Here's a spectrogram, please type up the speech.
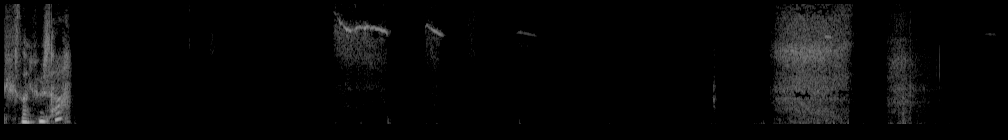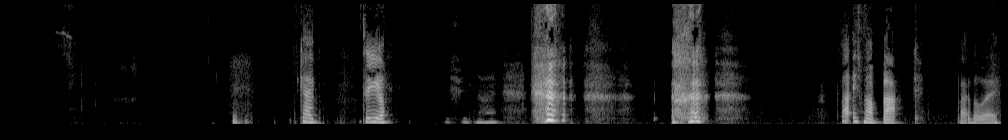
She's like, who's that? Okay, see ya. that is my back, by the way.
